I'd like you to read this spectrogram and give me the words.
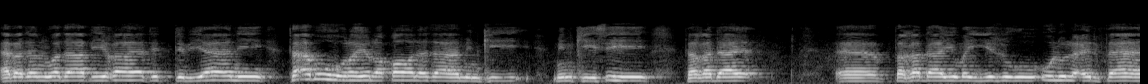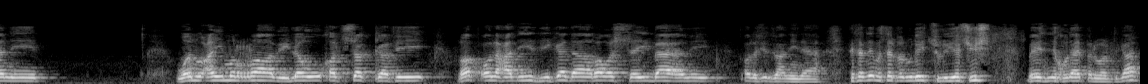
أبدا وذا في غاية التبيان. فأبو هريرة قال ذا من, كي من كيسه فغدا فغدا يميزه أولو العرفان. ونعيم الراوي له قد شك في رفع الحديث كذا روى الشيباني. ولا شيء عن هنا. هذا مثلا فرمودي تشلو يشش بإذن خداي بالوردقان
